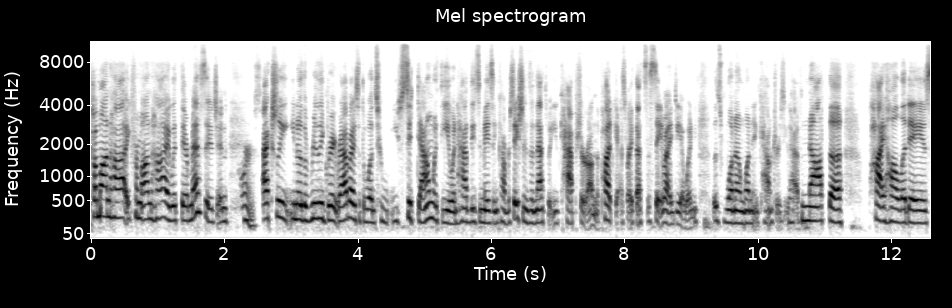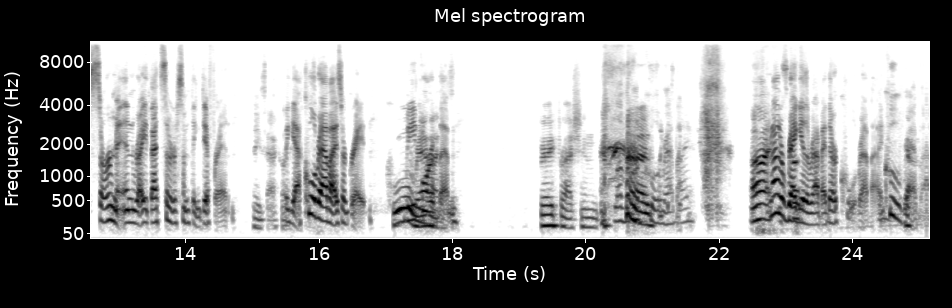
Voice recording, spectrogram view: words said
come on high from on high with their message. And Of course. actually, you know, the really great rabbis are the ones who you sit down with you and have these amazing conversations. And that's what you capture on the podcast, right? That's the same idea when those one on one encounters you have, not the high holidays sermon, right? That's sort of something different. Exactly. But yeah, cool rabbis are great. cool. We need more of them. Very fresh and Love a cool rabbi. Uh, not a so regular rabbi, they're a cool rabbi. Cool Yeah. rabbi.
